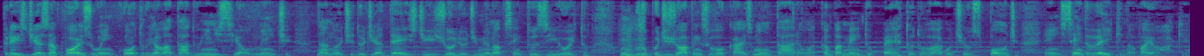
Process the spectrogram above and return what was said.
Três dias após o encontro relatado inicialmente, na noite do dia 10 de julho de 1908, um grupo de jovens locais montaram um acampamento perto do Lago Tills Pond, em Sand Lake, Nova York.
